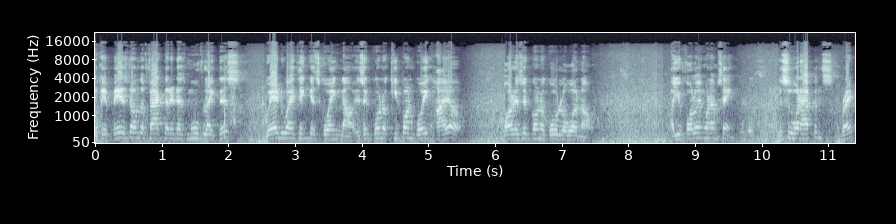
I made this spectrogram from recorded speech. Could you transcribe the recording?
okay based on the fact that it has moved like this where do I think it's going now? Is it going to keep on going higher or is it going to go lower now Are you following what I'm saying? This is what happens, right?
